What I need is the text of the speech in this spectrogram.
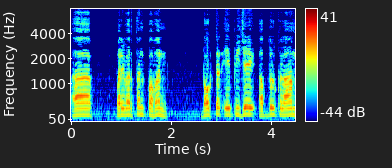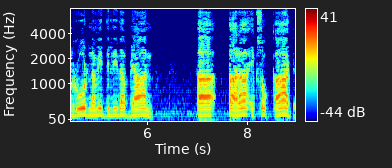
ਅ, Parivartan Bhawan doctor APJ Abdul Kalam road ਨਵੀਂ ਦਿੱਲੀ ਦਾ ਬਿਆਨ ਅ, ਧਾਰਾ 161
